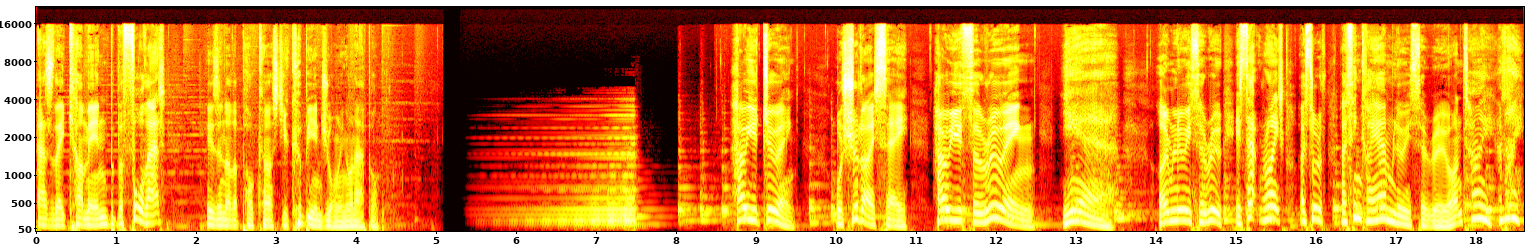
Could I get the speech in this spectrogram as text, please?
as they come in, but before that, here's another podcast you could be enjoying on Apple. How are you doing? Or should I say, how are you throughing? Yeah. I'm Louis Theroux. Is that right? I sort of, I think I am Louis Theroux, aren't I? Am I?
